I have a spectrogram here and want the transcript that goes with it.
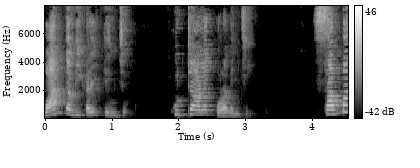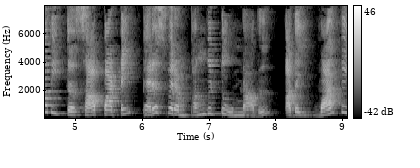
வான்கவிகள் கெஞ்சும். குற்றால குறவஞ்சி சம்பாதித்த சாப்பாட்டை பரஸ்பரம் பங்கிட்டு உண்ணாது அதை வாழ்க்கை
